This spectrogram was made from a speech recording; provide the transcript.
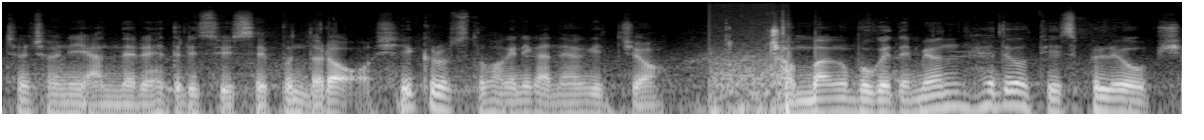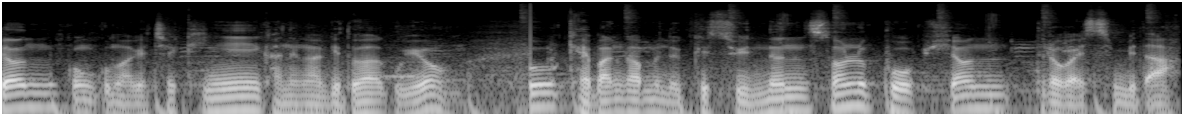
천천히 안내를 해드릴 수 있을 뿐더러 시크로스도 확인이 가능하겠죠. 전방을 보게 되면 헤드업 디스플레이 옵션 꼼꼼하게 체킹이 가능하기도 하고요. 또 개방감을 느낄 수 있는 선루프 옵션 들어가 있습니다.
